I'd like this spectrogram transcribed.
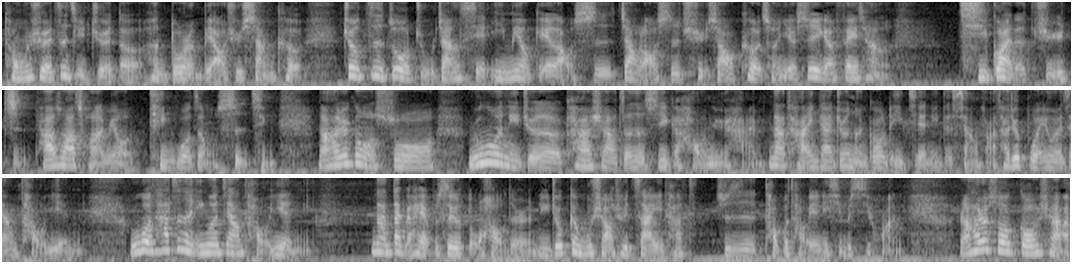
同学自己觉得很多人不要去上课，就自作主张写 email 给老师，叫老师取消课程，也是一个非常奇怪的举止。他说他从来没有听过这种事情。然后他就跟我说，如果你觉得 Kasha 真的是一个好女孩，那她应该就能够理解你的想法，她就不会因为这样讨厌你。如果她真的因为这样讨厌你，那代表他也不是一个多好的人，你就更不需要去在意他就是讨不讨厌你，喜不喜欢你。然后他就说，Gosha，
